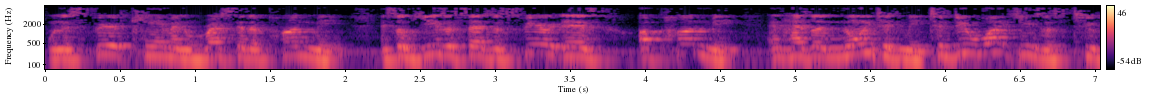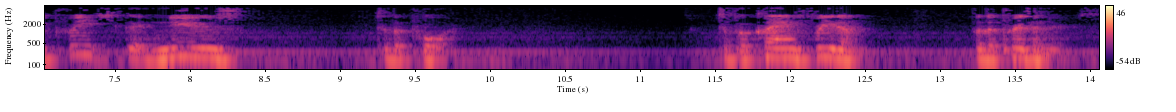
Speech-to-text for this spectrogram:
when the Spirit came and rested upon me. And so Jesus says the Spirit is upon me and has anointed me to do what, Jesus? To preach good news to the poor. To proclaim freedom for the prisoners.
